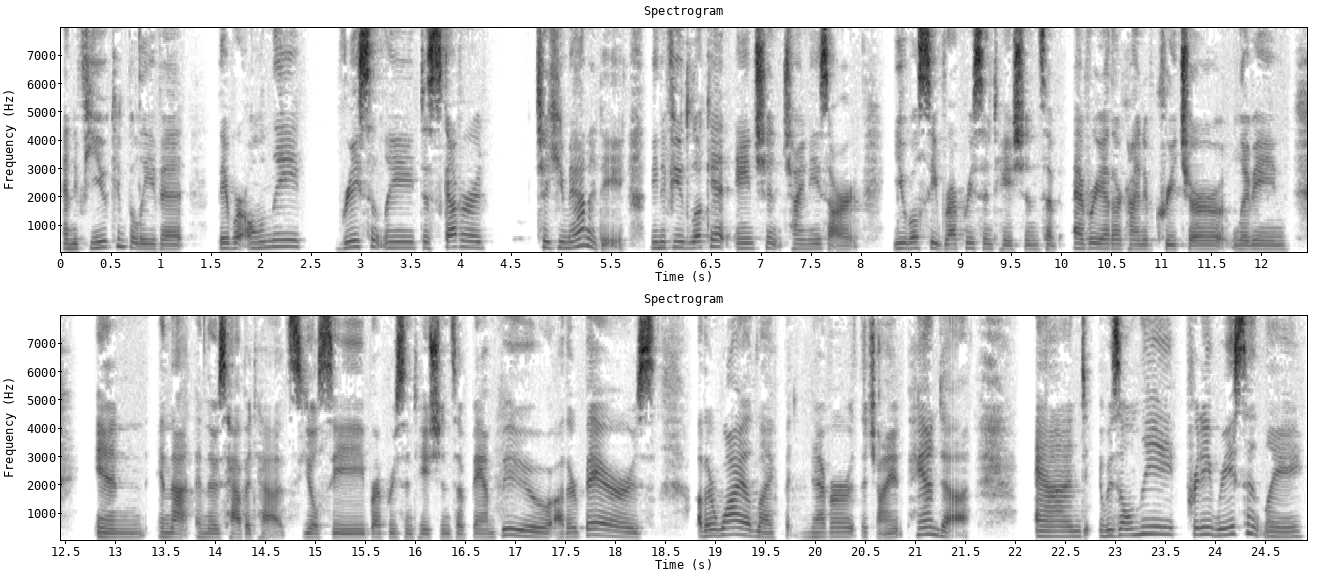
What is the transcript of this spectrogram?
And if you can believe it, they were only recently discovered to humanity. I mean, if you look at ancient Chinese art, you will see representations of every other kind of creature living in, in that, in those habitats. You'll see representations of bamboo, other bears, other wildlife, but never the giant panda. And it was only pretty recently.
